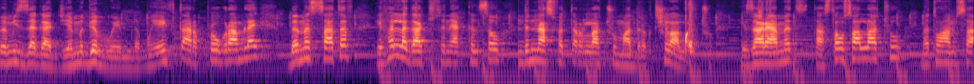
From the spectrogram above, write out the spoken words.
በሚዘጋጅ የምግብ ወይም ደግሞ የኢፍጣር ፕሮግራም ላይ በመሳተፍ የፈለጋችሁትን ያክል ሰው እንድናስፈጥርላችሁ ማድረግ ትችላላችሁ። የዛሬ ዓመት ታስታውሳላችሁ 150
